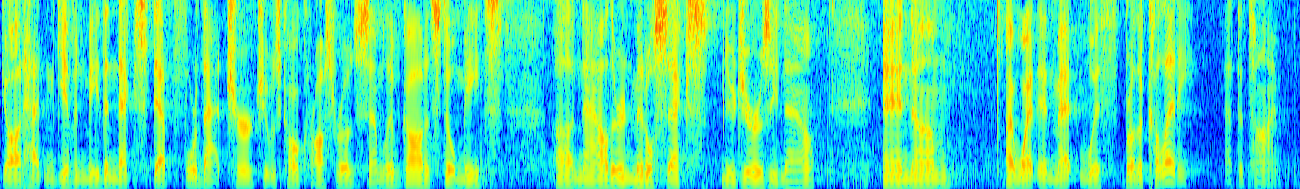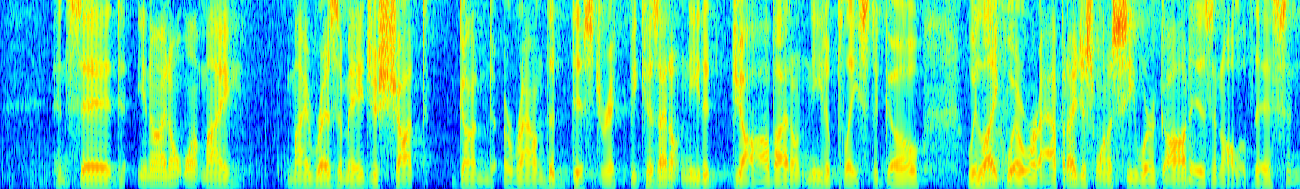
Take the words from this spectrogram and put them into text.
God hadn't given me the next step for that church. It was called Crossroads Assembly of God. It still meets uh, now. They're in Middlesex, New Jersey now. And um, I went and met with Brother Coletti at the time and said, You know, I don't want my, my resume just shot gunned around the district because I don't need a job. I don't need a place to go. We like where we're at, but I just want to see where God is in all of this. And,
